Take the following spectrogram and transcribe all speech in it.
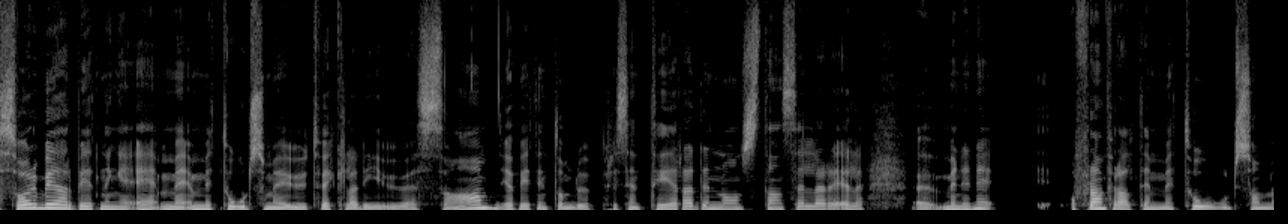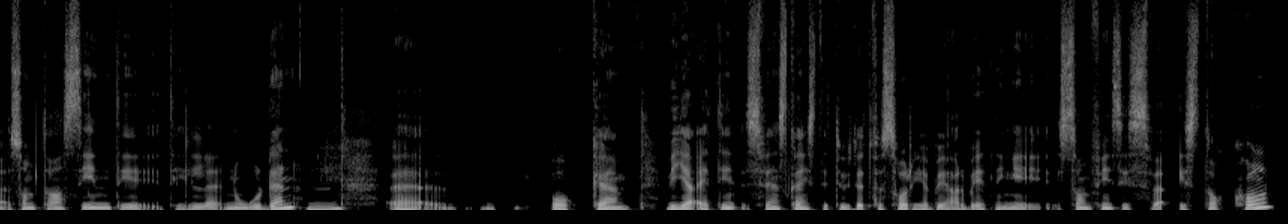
sorgbearbetning är en metod som är utvecklad i USA. Jag vet inte om du presenterar den någonstans eller, eller eh, men den är och framförallt en metod som, som tas in till, till Norden eh, och eh, via ett in, Svenska institutet för sorgebearbetning i, som finns i, i Stockholm.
